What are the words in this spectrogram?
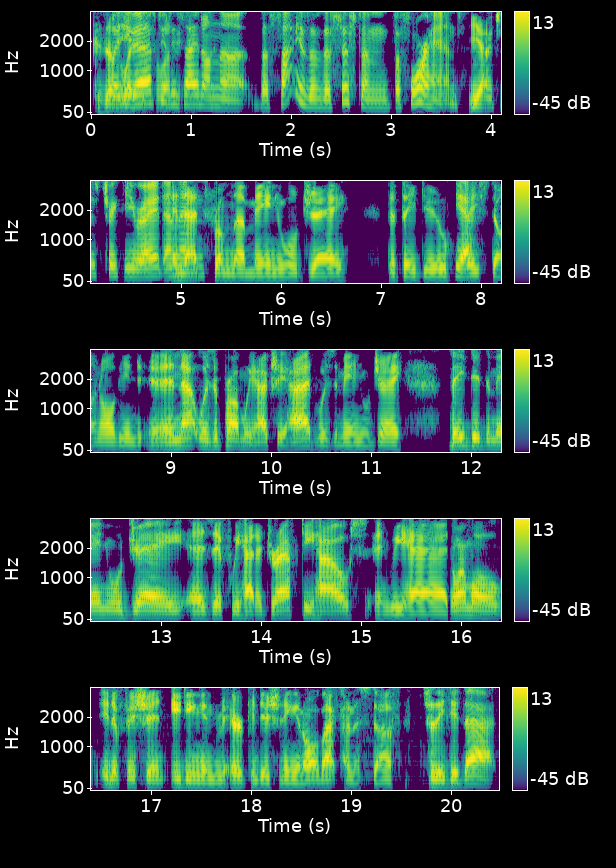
Because But otherwise, you have to decide on the, the size of the system beforehand, Yeah. which is tricky, right? and, then, that's from the manual J that they do Yeah. based on all the and that was a problem we actually had was the manual J. They did the manual J as if we had a drafty house and we had normal inefficient heating and air conditioning and all that kind of stuff. So they did that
